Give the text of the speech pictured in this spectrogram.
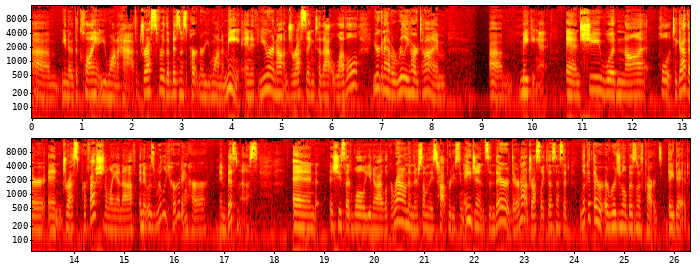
um, you know the client you want to have, dress for the business partner you want to meet. And if you are not dressing to that level, you're going to have a really hard time um, making it. And she would not pull it together and dress professionally enough. And it was really hurting her in business. And she said, "Well, you know, I look around and there's some of these top producing agents, and they're they're not dressed like this." And I said, "Look at their original business cards. They did.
